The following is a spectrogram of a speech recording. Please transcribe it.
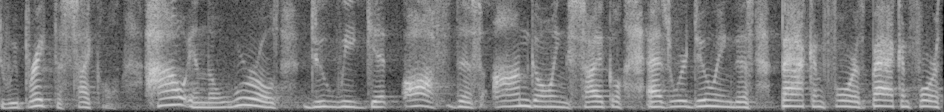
do we break the cycle? How in the world do we get off this ongoing cycle as we're doing this back and forth, back and forth,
